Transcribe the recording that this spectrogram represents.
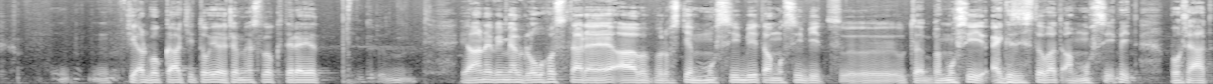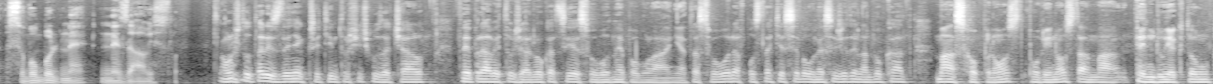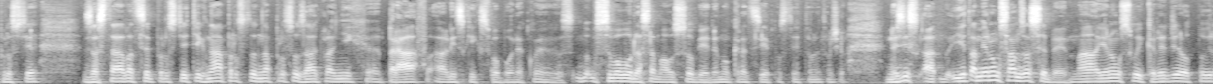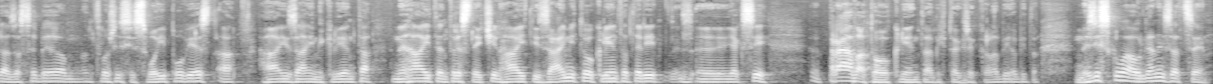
ti advokáti, to je řemeslo, které je já nevím, jak dlouho staré a prostě musí být a musí být, eh, musí existovat a musí být pořád svobodné, nezávislé. On už to tady Zdeněk předtím trošičku začal. To je právě to, že advokacie je svobodné povolání. A ta svoboda v podstatě sebou nese, že ten advokát má schopnost, povinnost a má, tenduje k tomu prostě zastávat se prostě těch naprosto, naprosto základních eh, práv a lidských svobod. Jako je no, svoboda sama o sobě, demokracie, prostě tohle to Nezisk, a je tam jenom sám za sebe. Má jenom svůj kredit, odpovídá za sebe a tvoří si svoji pověst a hájí zájmy klienta. Nehájí ten trestný čin, hájí ty zájmy toho klienta, tedy eh, jak si práva toho klienta, abych tak řekl, aby, aby to... Nezisková organizace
